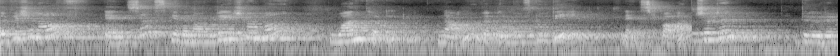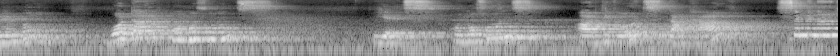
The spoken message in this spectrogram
revision of tenses given on page number 132. Now we will move to the next part. Children, do you remember what are homophones? Yes, homophones are the words that have similar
